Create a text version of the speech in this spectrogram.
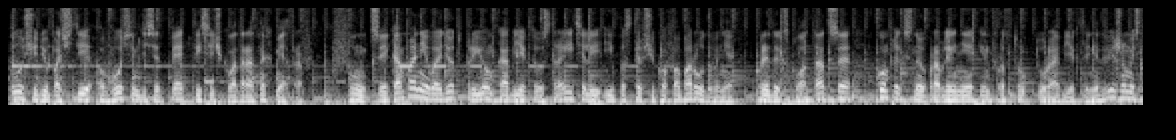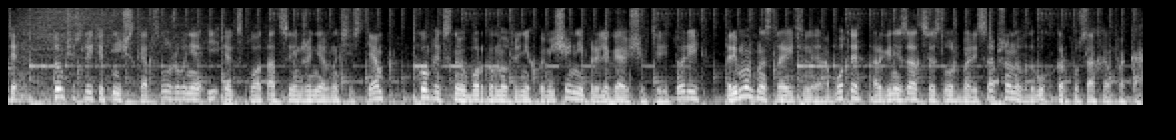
площадью почти 85 тысяч квадратных метров. В функции компании войдет приемка объектов строителей и поставщиков оборудования, предэксплуатация, комплексное управление инфраструктурой объекта недвижимости, в том числе техническое обслуживание и эксплуатация инженерных систем, комплексная уборка внутренних помещений и прилегающих территорий, ремонтно-строительные работы, организация службы ресепшена в двух корпусах МФК.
